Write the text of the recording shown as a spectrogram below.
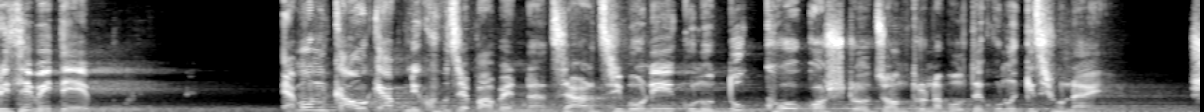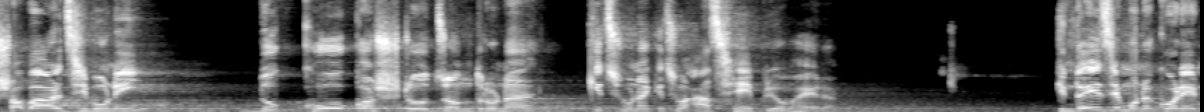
পৃথিবীতে এমন কাউকে আপনি খুঁজে পাবেন না, যার জীবনে কোনো দুঃখ, কষ্ট, যন্ত্রণা বলতে কোনো কিছু নাই। সবার জীবনেই দুঃখ, কষ্ট, যন্ত্রণা কিছু না কিছু আছে, প্রিয় ভাইয়েরা। কিন্তু এই যে মনে করেন,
